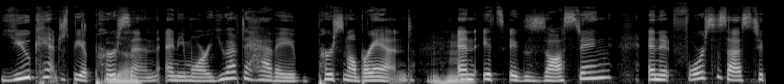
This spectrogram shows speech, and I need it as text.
You can't just be a person anymore. You have to have a personal brand. Mm-hmm. And it's exhausting and it forces us to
